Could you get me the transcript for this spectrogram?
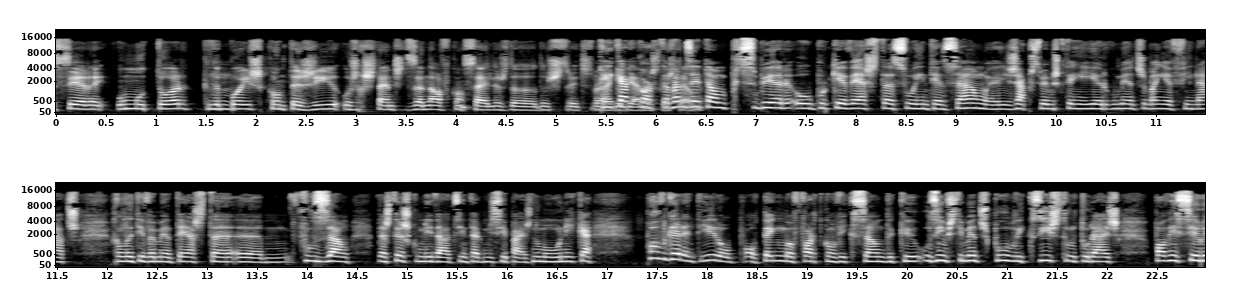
ser um motor que Uhum. depois contagie os restantes 19 conselhos do, dos distritos de Braga e Viana Costa, do Castelo. vamos então perceber o porquê desta sua intenção. Eh, Já percebemos que tem aí argumentos bem afinados relativamente a esta um, fusão das três comunidades intermunicipais numa única. Pode garantir, ou, ou tem uma forte convicção, de que os investimentos públicos e estruturais podem ser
